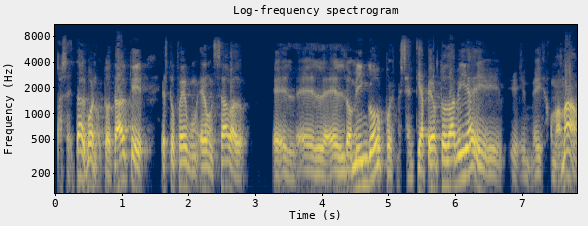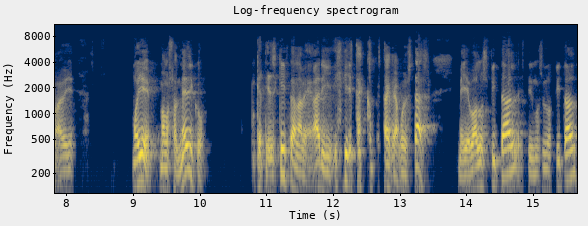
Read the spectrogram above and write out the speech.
pasa y tal. Bueno, total que esto fue, era un sábado. El, domingo, pues me sentía peor todavía y, me dijo, mamá, oye, vamos al médico, que tienes que irte a navegar y, y estás, estás, estás. Me llevó al hospital, estuvimos en el hospital,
